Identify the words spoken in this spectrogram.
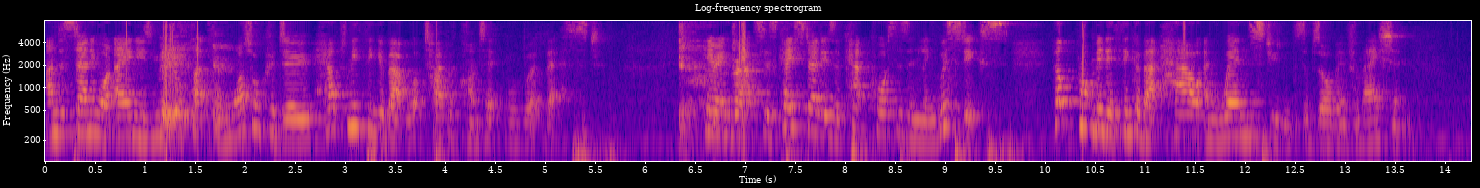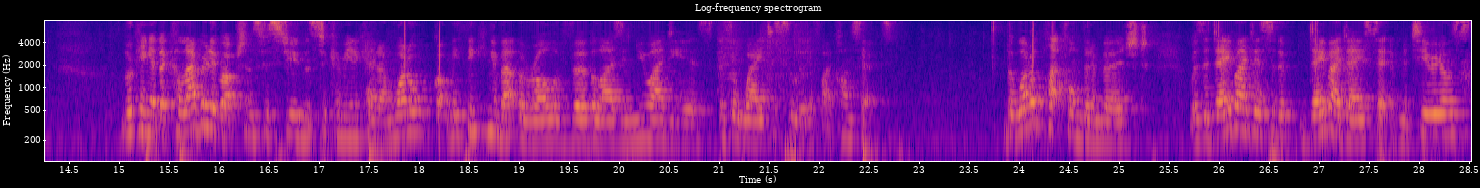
Understanding what ANU's Moodle platform Wattle could do helped me think about what type of content would work best. Hearing Grazia's case studies of CAP courses in linguistics helped prompt me to think about how and when students absorb information. Looking at the collaborative options for students to communicate on Wattle got me thinking about the role of verbalising new ideas as a way to solidify concepts. The Wattle platform that emerged was a day-by-day set of materials,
